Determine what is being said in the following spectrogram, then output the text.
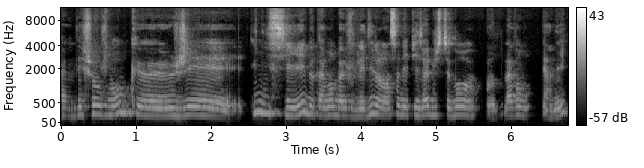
Euh, des changements que j'ai initiés, notamment, bah, je vous l'ai dit dans l'ancien épisode, justement, euh, l'avant-dernier,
